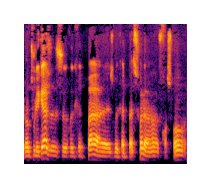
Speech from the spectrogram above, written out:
dans tous les cas, je, je regrette pas, euh, je regrette pas ce choix-là, hein, franchement.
